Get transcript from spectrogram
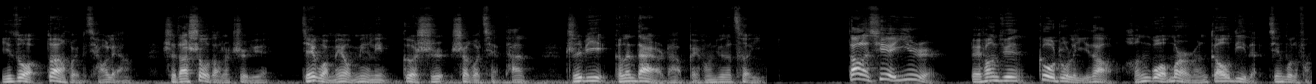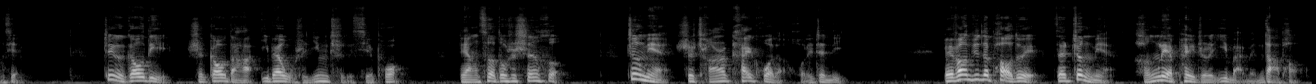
一座断毁的桥梁，使他受到了制约，结果没有命令各师涉过浅滩，直逼格伦戴尔的北方军的侧翼。到了七月一日。北方军构筑了一道横过莫尔文高地的坚固的防线，这个高地是高达一百五十英尺的斜坡，两侧都是深壑，正面是长而开阔的火力阵地。北方军的炮队在正面横列配置了一百门大炮，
